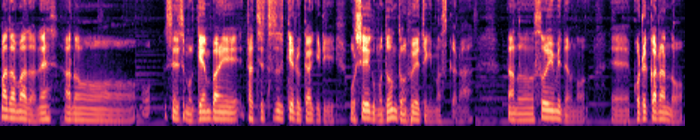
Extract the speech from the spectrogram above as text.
まだまだね、あのー、先生も現場に立ち続ける限り教え子もどんどん増えてきますから、あのー、そういう意味での、えー、これからの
